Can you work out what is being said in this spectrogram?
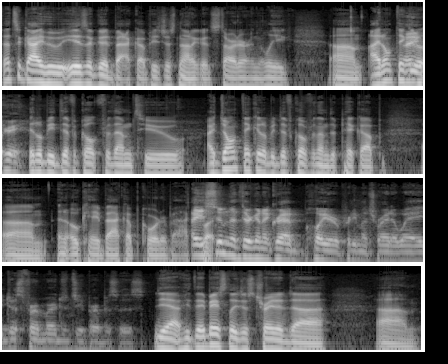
that's a guy who is a good backup. He's just not a good starter in the league. Um, I don't think I it'll, it'll be difficult for them to. I don't think it'll be difficult for them to pick up um, an okay backup quarterback. I but- assume that they're going to grab Hoyer pretty much right away just for emergency purposes. Yeah, he- they basically just traded uh, um,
